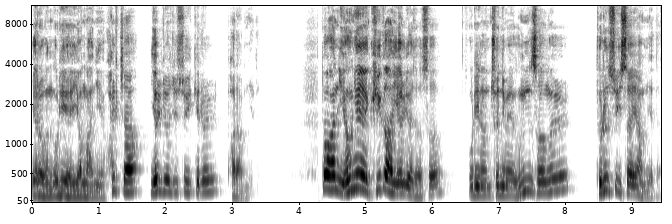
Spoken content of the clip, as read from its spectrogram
여러분, 우리의 영안이 활짝 열려질 수 있기를 바랍니다. 또한 영의 귀가 열려져서 우리는 주님의 음성을 들을 수 있어야 합니다.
